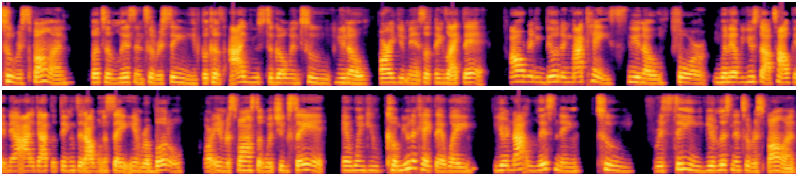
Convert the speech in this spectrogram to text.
to respond, but to listen to receive. Because I used to go into, you know, arguments or things like that already building my case, you know, for whenever you stop talking. Now I got the things that I want to say in rebuttal or in response to what you said. And when you communicate that way, you're not listening to receive, you're listening to respond.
